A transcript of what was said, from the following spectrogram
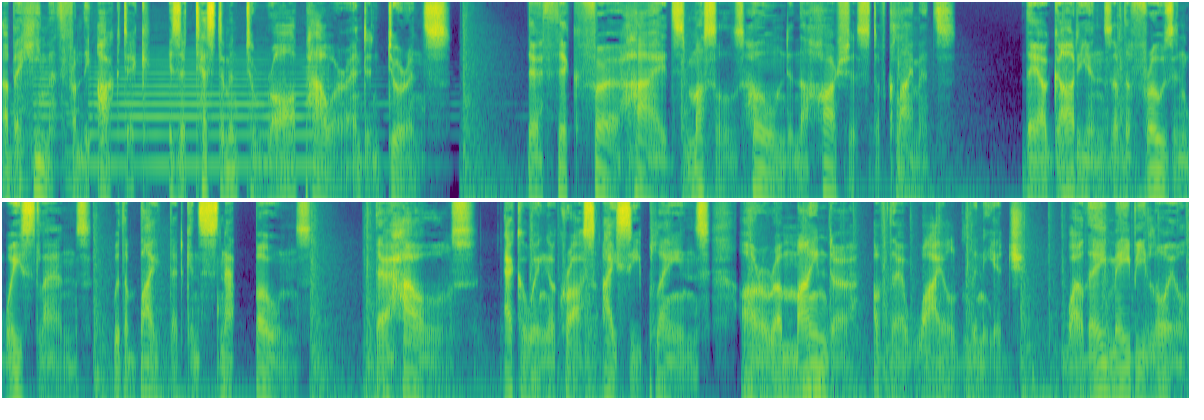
a behemoth from the Arctic, is a testament to raw power and endurance. Their thick fur hides muscles honed in the harshest of climates. They are guardians of the frozen wastelands with a bite that can snap bones. Their howls, echoing across icy plains, are a reminder of their wild lineage. While they may be loyal,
